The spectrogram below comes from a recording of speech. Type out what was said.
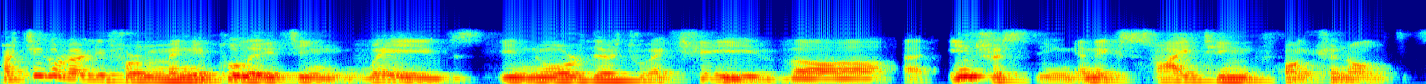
particularly for manipulating waves in order to achieve uh, interesting and exciting functionalities.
